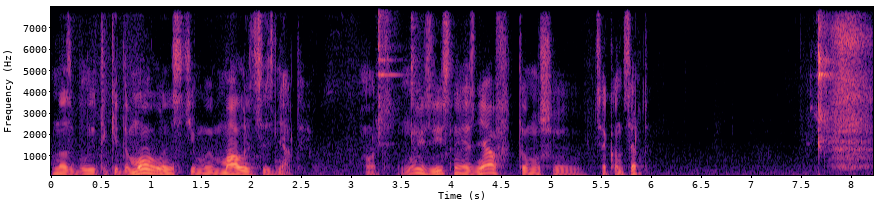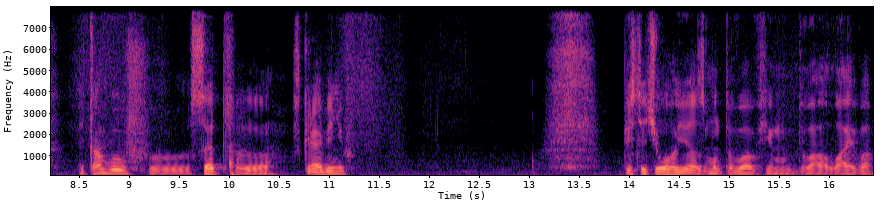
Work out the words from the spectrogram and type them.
у нас були такі домовленості, ми мали це зняти. От. Ну і звісно, я зняв, тому що це концерт. І там був е, сет е, скрябінів. Після чого я змонтував їм два лайва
